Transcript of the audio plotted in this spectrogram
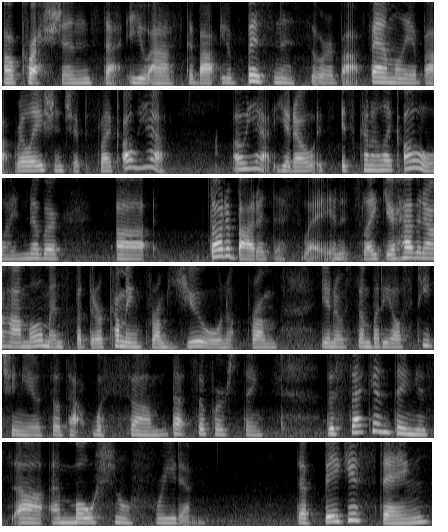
or questions that you ask about your business or about family, about relationships. Like, oh yeah, oh yeah, you know, it's it's kind of like, oh, I never uh, thought about it this way, and it's like you're having aha moments, but they're coming from you, not from you know somebody else teaching you. So that was um, that's the first thing. The second thing is uh, emotional freedom. The biggest thing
